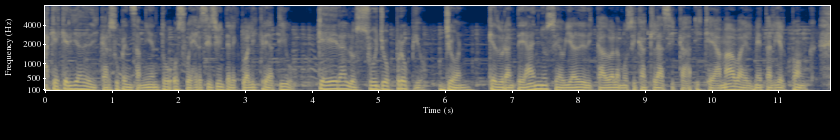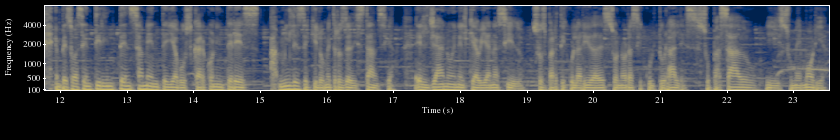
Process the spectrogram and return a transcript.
¿A qué quería dedicar su pensamiento o su ejercicio intelectual y creativo? ¿Qué era lo suyo propio? John, que durante años se había dedicado a la música clásica y que amaba el metal y el punk, empezó a sentir intensamente y a buscar con interés, a miles de kilómetros de distancia, el llano en el que había nacido, sus particularidades sonoras y culturales, su pasado y su memoria.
